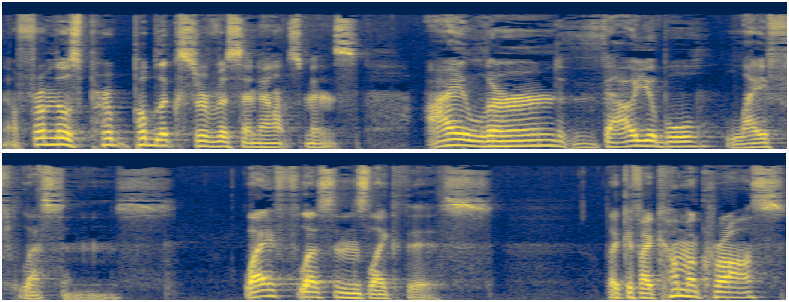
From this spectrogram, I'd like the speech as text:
Now, from those public service announcements, I learned valuable life lessons. Life lessons like this. Like if I come across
